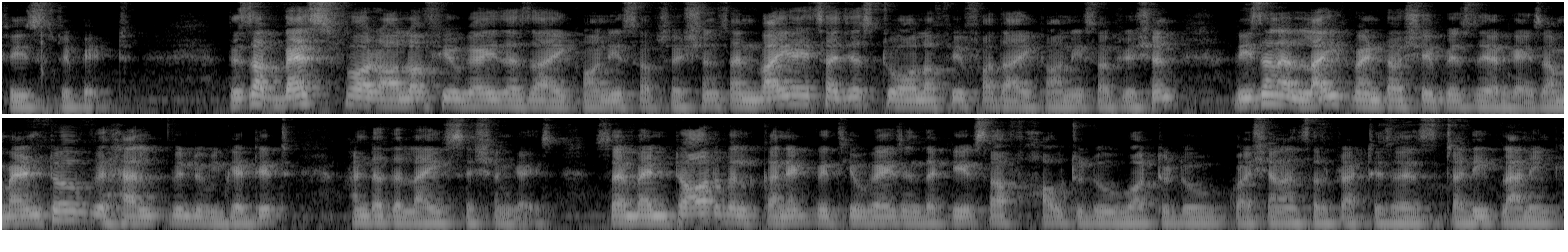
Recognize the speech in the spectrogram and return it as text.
fees rebate this is the best for all of you guys as iconic subscriptions. And why I suggest to all of you for the iconic subscription? Reason a live mentorship is there guys. A mentor will help will will get it under the live session guys. So a mentor will connect with you guys in the case of how to do what to do question answer practices study planning.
